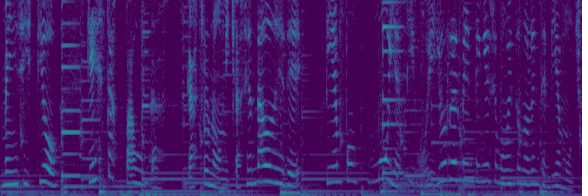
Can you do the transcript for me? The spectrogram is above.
Me insistió que estas pautas gastronómicas se han dado desde tiempos muy antiguos y yo realmente en ese momento no lo entendía mucho.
